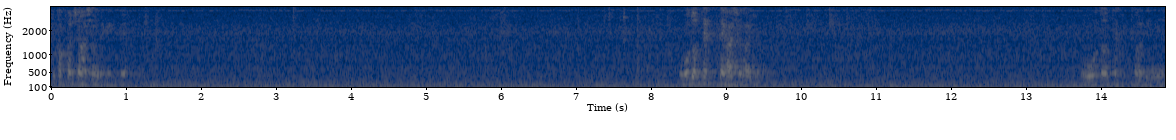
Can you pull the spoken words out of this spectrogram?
톡톡 설정하시면 되겠고요. 오도 테스트에 가셔가지고 오도 테스트 어딨니?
